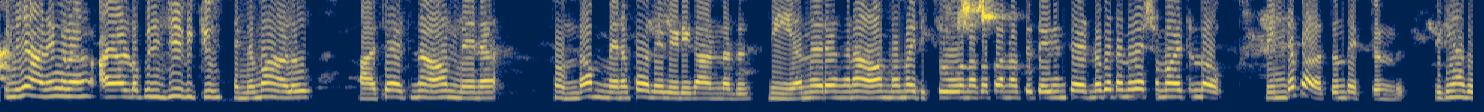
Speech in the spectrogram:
പിന്നെ ഞാൻ എങ്ങനെ അയാളുടെ ഒപ്പം ജീവിക്കും? എന്റെ മാൾ ആ ചേട്ടൻ ആ അമ്മേനെ സ്വന്തം അമ്മേനെ പോലെയല്ലേടി കാണുന്നത്? നീ അന്നേരം അങ്ങനെ ആ അമ്മ മരിച്ചു എന്നൊക്കെ പറഞ്ഞപ്പോഴത്തേക്കും ചേട്ടന്റെ പെട്ടെന്ന് വിഷമമായിട്ടുണ്ടാവും. നിന്റെ ഭാഗത്തും തെറ്റുണ്ട്. ഇനി അത്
